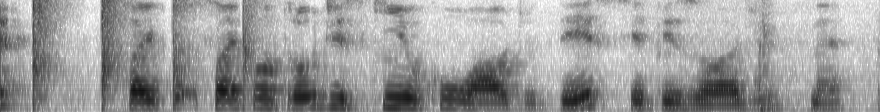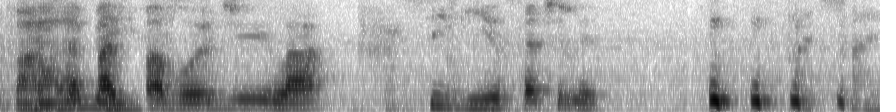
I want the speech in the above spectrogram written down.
só, enco- só encontrou o disquinho com o áudio desse episódio, né? Você faz o favor de ir lá seguir os sete letras. Isso aí.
